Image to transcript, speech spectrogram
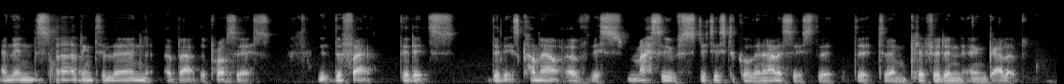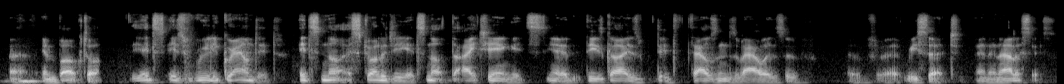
and then starting to learn about the process, the, the fact that it's that it's come out of this massive statistical analysis that that um, Clifton and, and Gallup uh, embarked on. It's it's really grounded. It's not astrology. It's not the I Ching. It's you know these guys did thousands of hours of of uh, research and analysis.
